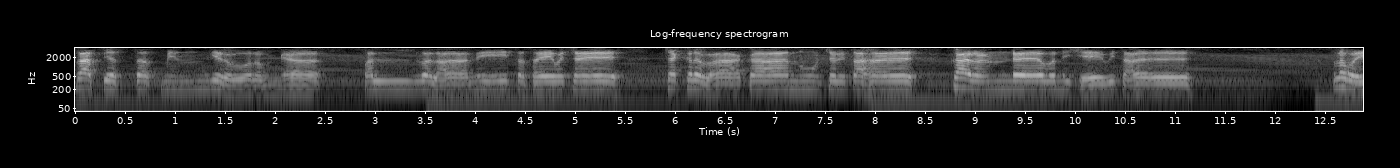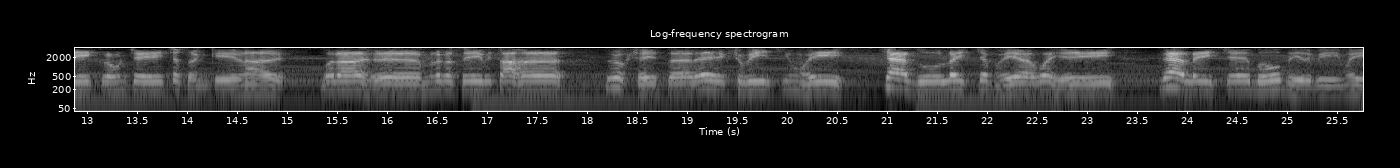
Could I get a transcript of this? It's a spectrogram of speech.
प्राप्यस्तस्मिन् गिरो रम्य पल्वलानि तथैव च चक्रवाकानुचरितः करण्डवनिषेवितः प्लवै क्रौञ्चे च सङ्कीर्ण वराह मृगसेविताः वृक्षैस्तरैक्षुभिः सिंहै शार्दूलैश्च भयावहे व्यालैश्च बहुभिर्भीमै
